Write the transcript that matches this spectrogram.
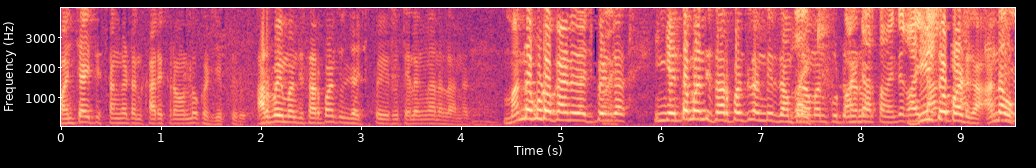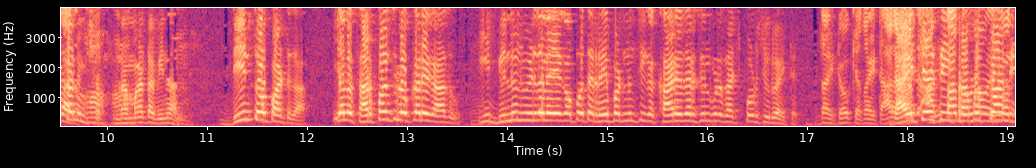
పంచాయతీ సంఘటన కార్యక్రమంలో ఒకటి చెప్పారు. అరవై మంది సర్పంచులు చచ్చిపోయారు తెలంగాణలో అన్నది మొన్న కూడా ఒక ఆయన చచ్చిపోయాడు కదా. ఇంకెంతమంది సర్పంచులను మీరు చంపుదాం Point అనుకుంటున్నారు? అర్థమైంది. Right. దీంతో పాటుగా అన్న ఒక్క. నిమిషం ఆ, నా మాట వినాలి. దీంతో పాటుగా ఇలా సర్పంచులు ఒక్కరే కాదు ఈ బిల్లులు విడుదల చేయకపోతే రేపటి నుంచి ఇక కార్యదర్శులు కూడా చచ్చిపోవడం శురు అవుతుంది దయచేసి ప్రభుత్వాన్ని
